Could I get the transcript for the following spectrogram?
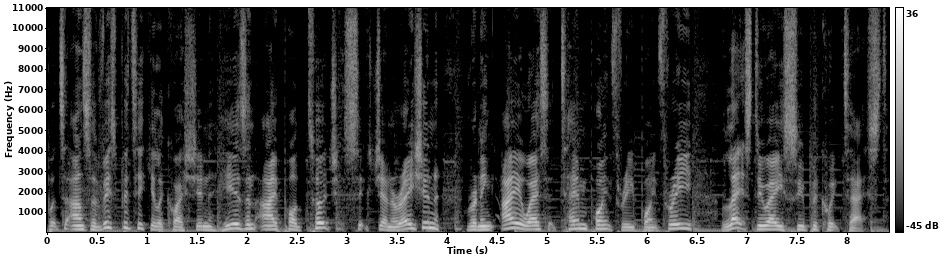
But to answer this particular question, here's an iPod Touch 6th generation running iOS 10.3.3. Let's do a super quick test.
